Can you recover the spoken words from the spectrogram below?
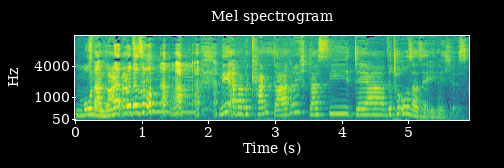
Monat zwei lang. Monaten oder so. Nee, aber bekannt dadurch, dass sie der Virtuosa sehr ähnlich ist.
